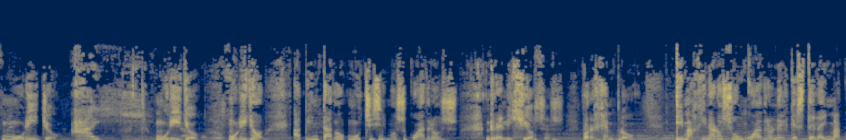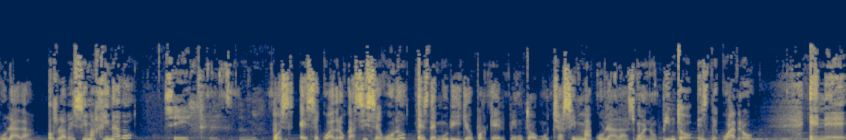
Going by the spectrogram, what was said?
Murillo. ¡Ay! Murillo. Murillo ha pintado muchísimos cuadros religiosos. Por ejemplo, imaginaros un cuadro en el que esté la Inmaculada. ¿Os lo habéis imaginado? Sí. Pues ese cuadro casi seguro es de Murillo, porque él pintó muchas Inmaculadas. Bueno, pintó este cuadro en eh,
